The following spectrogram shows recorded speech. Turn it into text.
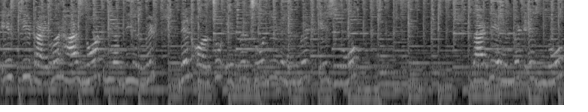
If the driver has not wear the helmet, then also it will show that the helmet is no that the helmet is no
